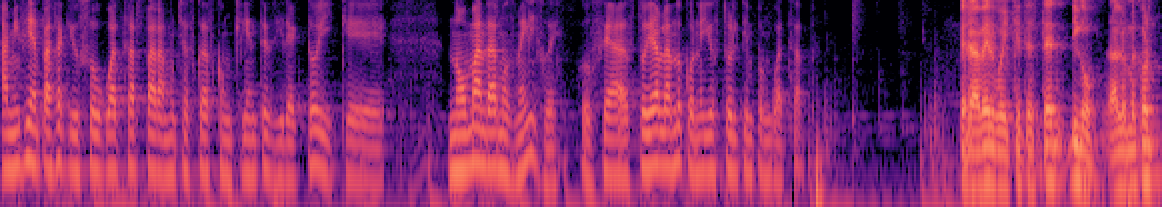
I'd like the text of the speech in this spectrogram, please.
A mí sí me pasa que uso WhatsApp para muchas cosas con clientes directo y que no mandamos mails, güey. O sea, estoy hablando con ellos todo el tiempo en WhatsApp. Pero a ver, güey, que te estén, digo, a lo mejor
